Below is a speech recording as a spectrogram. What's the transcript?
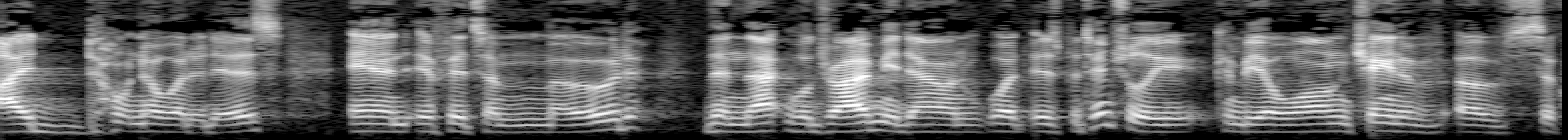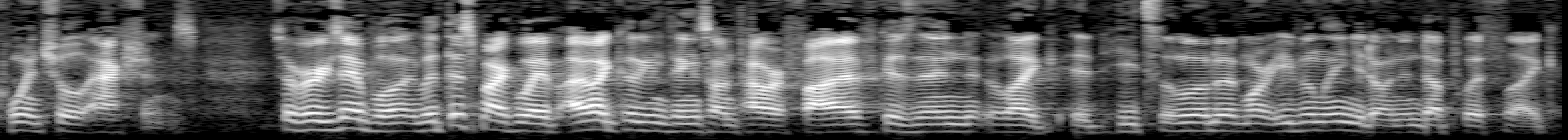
I don't know what it is. And if it's a mode, then that will drive me down what is potentially can be a long chain of, of sequential actions. So, for example, with this microwave, I like cooking things on power five because then like it heats a little bit more evenly, and you don't end up with like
